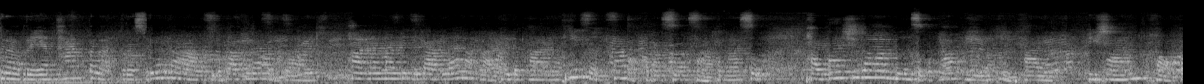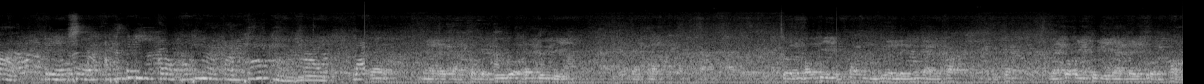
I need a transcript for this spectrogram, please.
กราบเรียนท่านประหลัดกระทรวงเรื่องราวสุขภาพที่น่าสนใจ ผ่านงานกิจกรรมและหลากหลายผลิตภัณฑ์ที่เสริมสร้าง ระทรวงสาธารณสุข ภายใต้ชื่อว่าเมืองสุขภาพดีวิถีไทย ดิฉันขอกราบเรียนเชิญอธิบดีกรมพัฒนาการแพทย์แผนไทย และก็งานรายการสำเร็จรุ่ร่วงได้ด้วยดีนะครับส่วนของทีมตั้งเดือนเลยเหมือนกันนะครับ แล้วก็ไปคุยกันในส่วนของ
